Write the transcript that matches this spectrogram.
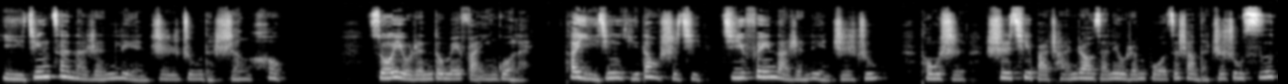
已经在那人脸蜘蛛的身后。所有人都没反应过来，他已经一道尸气击飞那人脸蜘蛛，同时尸气把缠绕在六人脖子上的蜘蛛丝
